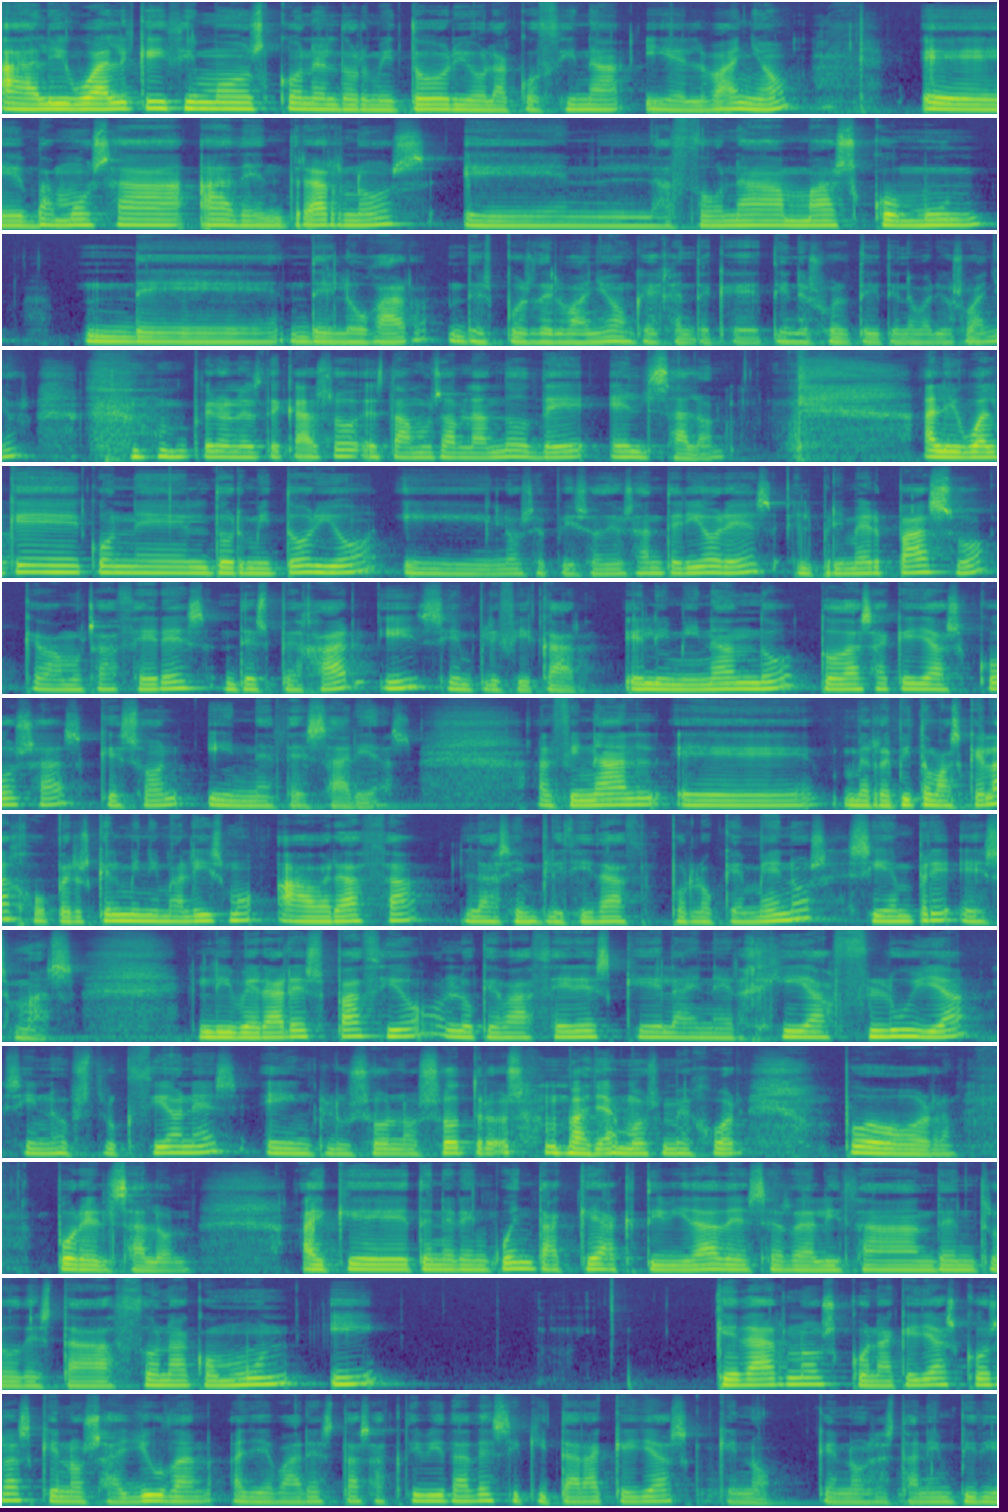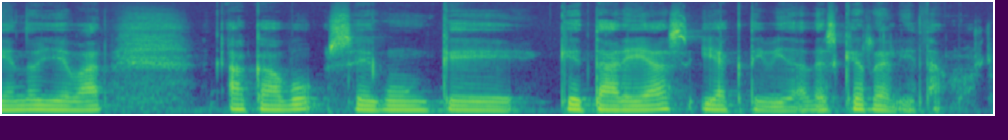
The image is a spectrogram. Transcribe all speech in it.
Al igual que hicimos con el dormitorio, la cocina y el baño, eh, vamos a adentrarnos en la zona más común del hogar después del baño, aunque hay gente que tiene suerte y tiene varios baños, pero en este caso estamos hablando del el salón. Al igual que con el dormitorio y los episodios anteriores, el primer paso que vamos a hacer es despejar y simplificar, eliminando todas aquellas cosas que son innecesarias. Al final, eh, me repito más que el ajo, pero es que el minimalismo abraza la simplicidad, por lo que menos siempre es más. Liberar espacio lo que va a hacer es que la energía fluya sin obstrucciones e incluso nosotros vayamos mejor por, por el salón. Hay que tener en cuenta qué actividades se realizan dentro de esta zona común y quedarnos con aquellas cosas que nos ayudan a llevar estas actividades y quitar aquellas que no, que nos están impidiendo llevar a cabo según qué, qué tareas y actividades que realizamos.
